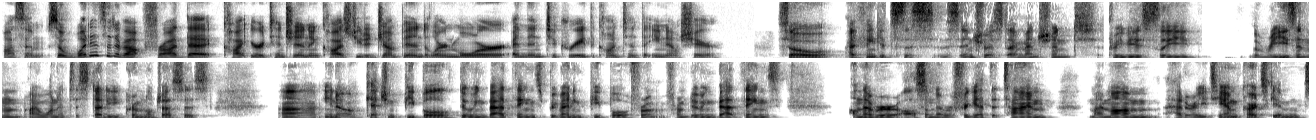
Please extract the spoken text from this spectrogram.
Awesome. So what is it about fraud that caught your attention and caused you to jump in to learn more and then to create the content that you now share? So i think it's this this interest i mentioned previously the reason i wanted to study criminal justice uh, you know, catching people doing bad things, preventing people from from doing bad things. I'll never also never forget the time my mom had her ATM card skimmed,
